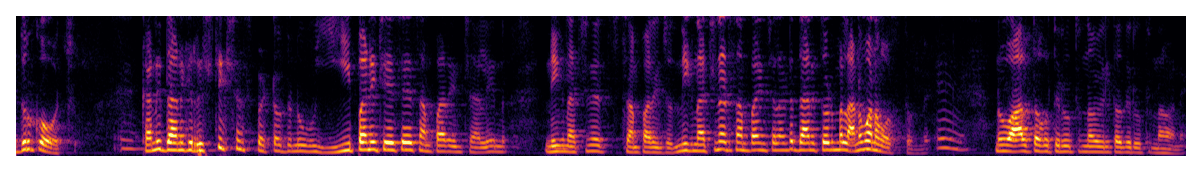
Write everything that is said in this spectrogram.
ఎదుర్కోవచ్చు. కానీ దానికి రిస్ట్రిక్షన్స్ పెట్టొద్దు. నువ్వు ఈ పని చేసే సంపాదించాలి. నీకు నచ్చినది సంపాదించదు నీకు నచ్చినట్టు సంపాదించాలంటే దానితో మళ్ళీ అనుమానం వస్తుంది. నువ్వు వాళ్ళతో తిరుగుతున్నావు వీళ్ళతో తిరుగుతున్నావు అని.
